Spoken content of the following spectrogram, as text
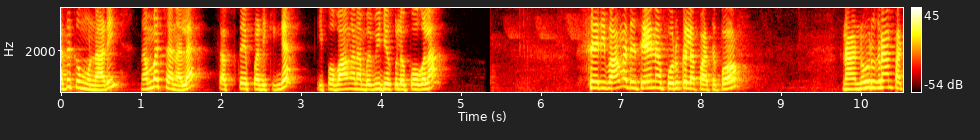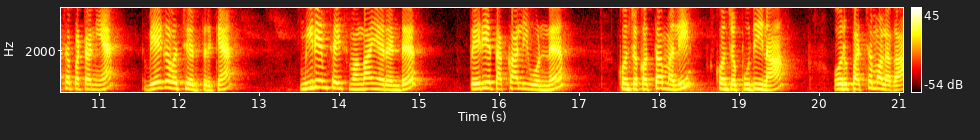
அதுக்கு முன்னாடி நம்ம சேனலை சப்ஸ்கிரைப் பண்ணிக்கோங்க. இப்போ வாங்க நம்ம வீடியோக்குள்ளே போகலாம். சரி வாங்க அது தேன பொருட்களை பார்த்துப்போம். நான் நூறு கிராம் பச்சை பட்டாணியை வேக வச்சு எடுத்திருக்கேன். மீடியம் சைஸ் வெங்காயம் ரெண்டு பெரிய தக்காளி ஒன்று கொஞ்சம் கொத்தமல்லி கொஞ்சம் புதினா ஒரு பச்சை மிளகா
